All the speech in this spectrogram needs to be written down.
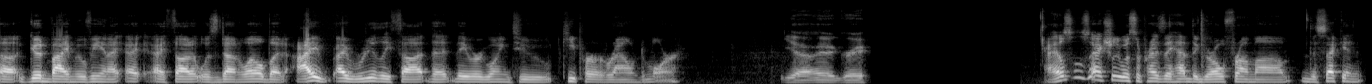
uh, goodbye movie and I, I, I thought it was done well, but I, I really thought that they were going to keep her around more. Yeah, I agree. I also actually was surprised they had the girl from uh, the second,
